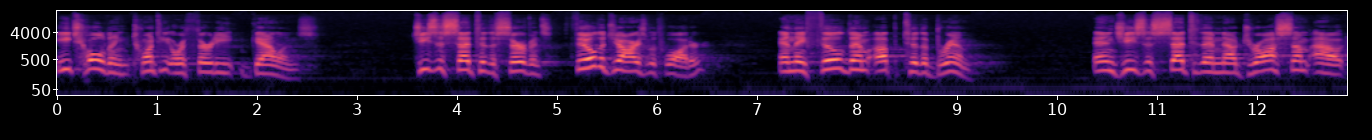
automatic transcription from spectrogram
each holding 20 or 30 gallons. Jesus said to the servants, Fill the jars with water, and they filled them up to the brim. And Jesus said to them, Now draw some out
